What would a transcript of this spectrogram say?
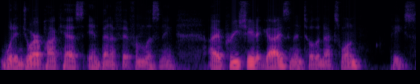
would enjoy our podcast and benefit from listening. I appreciate it guys and until the next one peace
